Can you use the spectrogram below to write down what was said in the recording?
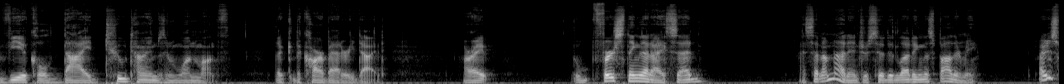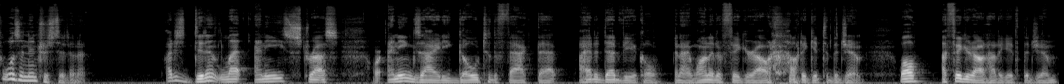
vehicle died two times in one month. The, the car battery died. All right. The first thing that I said, I said, I'm not interested in letting this bother me. I just wasn't interested in it. I just didn't let any stress or any anxiety go to the fact that I had a dead vehicle and I wanted to figure out how to get to the gym. Well, I figured out how to get to the gym.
